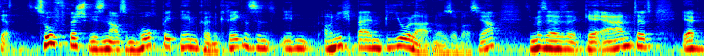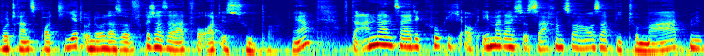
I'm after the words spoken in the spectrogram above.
der, so frisch, wie sie ihn aus dem Hochbeet nehmen können, kriegen sie ihn auch nicht beim Bioladen oder sowas, ja. Sie müssen ja geerntet, irgendwo transportiert und oder so frischer Salat vor Ort ist super, ja. Auf der anderen Seite gucke ich auch immer, dass ich so Sachen zu Hause habe, wie Tomaten,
